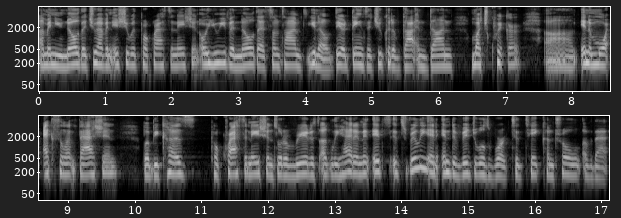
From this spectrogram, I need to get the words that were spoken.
um, and you know that you have an issue with procrastination, or you even know that sometimes, you know, there are things that you could have gotten done much quicker um, in a more excellent fashion, but because procrastination sort of reared its ugly head and it, it's it's really an individual's work to take control of that.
